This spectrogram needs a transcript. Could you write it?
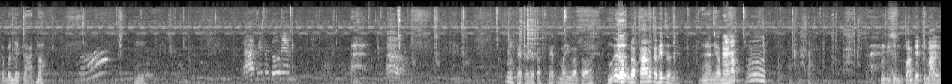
กับบรรยากาศเนาะอืมอืมเพชรเลยได้ปะเพชรไม่รอบสองมือเอ้ยดอกดอกคามันก็เพชรตัวนี้งานครับแม่ครับ อืมมันก็ขึ้นความเผ็ดขึ้นมาอยู่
